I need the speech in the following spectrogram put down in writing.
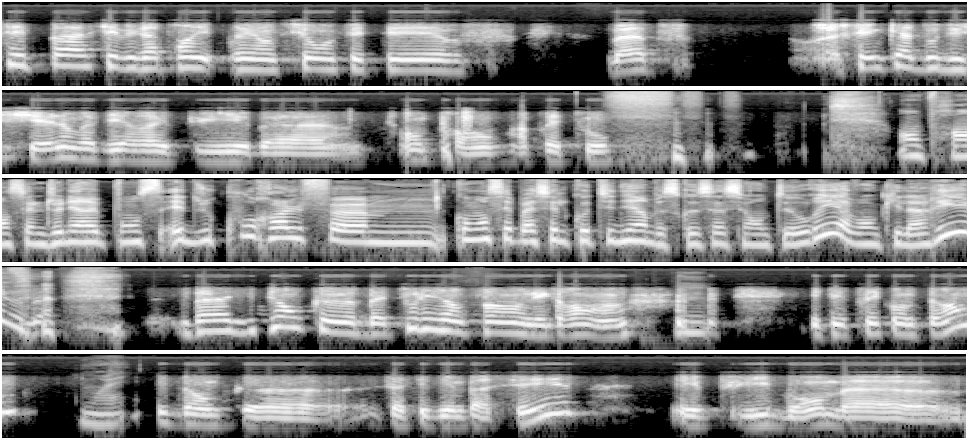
sais pas s'il y avait de l'appréhension. C'était, bah, c'est un cadeau du ciel, on va dire. Et puis, ben, on prend après tout. on prend, c'est une jolie réponse. Et du coup, Rolf, euh, comment s'est passé le quotidien? Parce que ça, c'est en théorie avant qu'il arrive. Ben, disons que ben, tous les enfants, les grands, hein, mm. étaient très contents. Ouais. Donc, euh, ça s'est bien passé. Et puis bon, ben,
